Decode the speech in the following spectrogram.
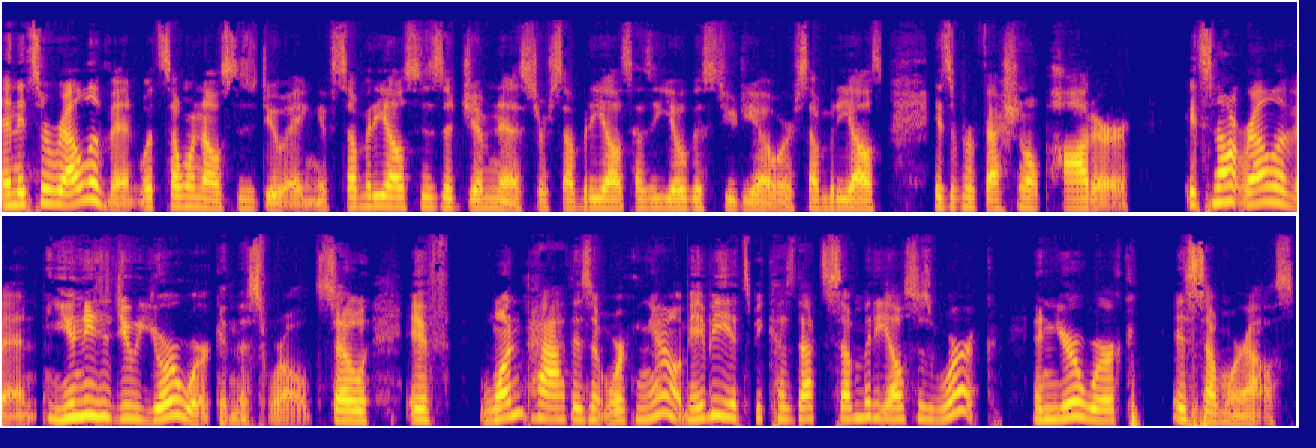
And it's irrelevant what someone else is doing. If somebody else is a gymnast or somebody else has a yoga studio or somebody else is a professional potter, it's not relevant. You need to do your work in this world. So if one path isn't working out, maybe it's because that's somebody else's work and your work is somewhere else.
